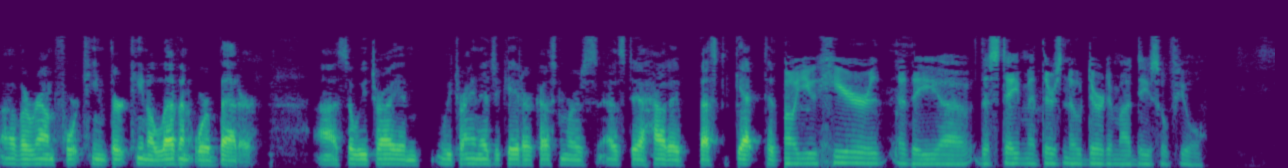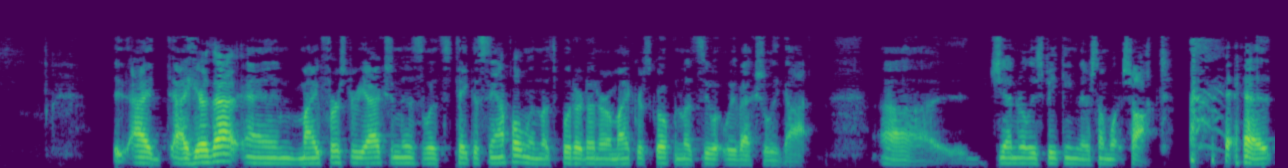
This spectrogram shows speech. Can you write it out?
of around 14, 13, 11 or better. Uh, so we try and we try and educate our customers as to how to best get to. Well, you hear the uh, the statement, "There's no dirt in my diesel fuel." I I hear that, and my first reaction is, let's take a sample and let's put it under a microscope and let's see what we've actually got. Uh, generally speaking, they're somewhat shocked at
